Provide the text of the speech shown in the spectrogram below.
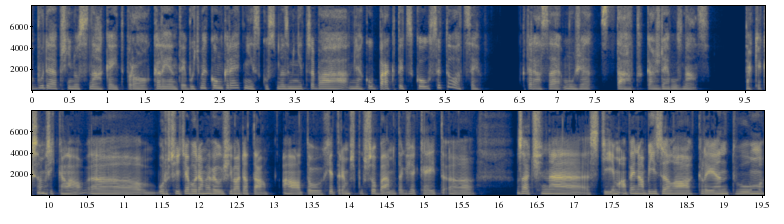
bude přínosná Kate pro klienty? Buďme konkrétní, zkusme zmínit třeba nějakou praktickou situaci, která se může stát každému z nás. Tak jak jsem říkala, uh, určitě budeme využívat data a to chytrým způsobem, takže Kate uh, začne s tím, aby nabízela klientům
